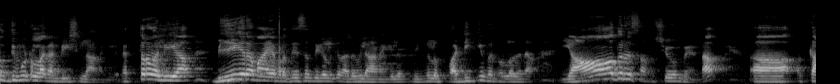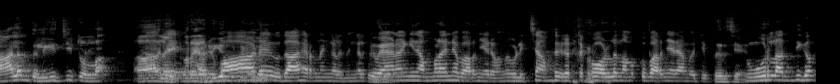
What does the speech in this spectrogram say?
ബുദ്ധിമുട്ടുള്ള കണ്ടീഷനിലാണെങ്കിലും എത്ര വലിയ ഭീകരമായ പ്രതിസന്ധികൾക്ക് നടുവിലാണെങ്കിലും നിങ്ങൾ പഠിക്കുമെന്നുള്ളതിന് യാതൊരു സംശയവും വേണ്ട. കാലം തെളിയിച്ചിട്ടുള്ള ഒരുപാട് ഉദാഹരണങ്ങൾ നിങ്ങൾക്ക് വേണമെങ്കിൽ നമ്മൾ തന്നെ പറഞ്ഞുതരാം ഒന്ന് വിളിച്ചാൽ മതി ഒറ്റ കോളിൽ നമുക്ക് പറഞ്ഞുതരാൻ പറ്റും. നൂറിലധികം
